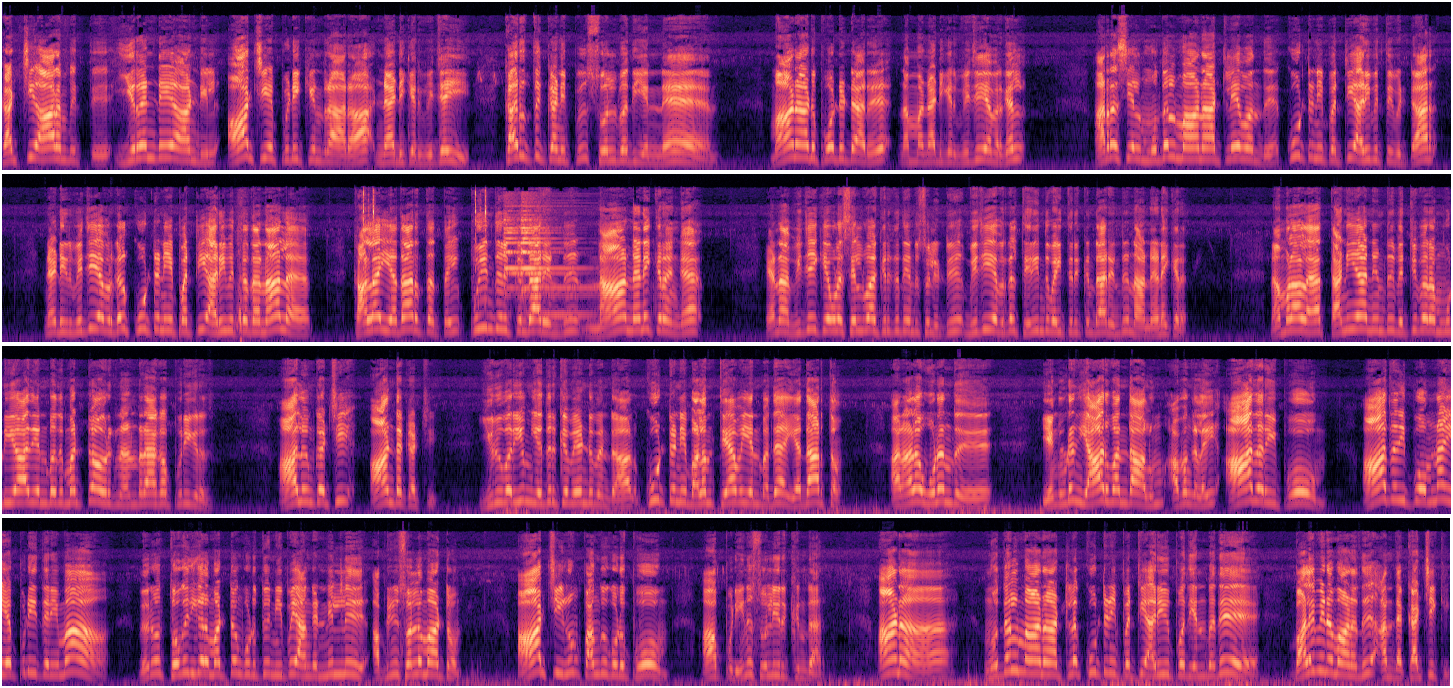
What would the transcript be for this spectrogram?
கட்சி ஆரம்பித்து இரண்டே ஆண்டில் ஆட்சியை பிடிக்கின்றாரா நடிகர் விஜய்? கருத்து கணிப்பு சொல்வது என்ன? மாநாடு போட்டுட்டாரு நம்ம நடிகர் விஜய் அவர்கள். அரசியல் முதல் மாநாட்டிலே வந்து கூட்டணி பற்றி அறிவித்து விட்டார். நடிகர் விஜய் அவர்கள் கூட்டணியை பற்றி அறிவித்ததனால கல யதார்த்தத்தை புரிந்திருக்கின்றார் என்று நான் நினைக்கிறேங்க. ஏன்னா விஜய்க்கு எவ்வளோ செல்வாக்கு இருக்குது என்று சொல்லிட்டு விஜய் அவர்கள் தெரிந்து வைத்திருக்கின்றார் என்று நான் நினைக்கிறேன். நம்மளால் தனியாக நின்று வெற்றி பெற முடியாது என்பது மட்டும் அவருக்கு நன்றாக புரிகிறது. ஆளும் கட்சி ஆண்ட கட்சி. இருவரையும் எதிர்க்க வேண்டும் என்றால் கூட்டணி பலம் தேவை என்பதை யதார்த்தம். அதனால் உணர்ந்து எங்களுடன் யார் வந்தாலும் அவங்களை ஆதரிப்போம். ஆதரிப்போம்னா எப்படி தெரியுமா? வெறும் தொகுதிகளை மட்டும் கொடுத்து நீ போய் அங்கே நில்லு அப்படின்னு சொல்ல மாட்டோம். ஆட்சியிலும் பங்கு கொடுப்போம் அப்படின்னு சொல்லியிருக்கின்றார். ஆனால் முதல் மாநாட்டில் கூட்டணி பற்றி அறிவிப்பது என்பது பலவீனமானது அந்த கட்சிக்கு.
